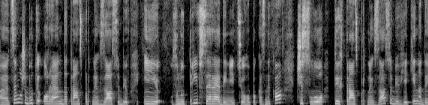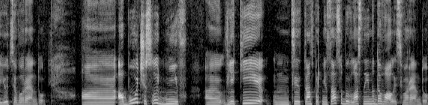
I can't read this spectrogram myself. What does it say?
Е, Це може бути оренда транспортних засобів, і внутрі, всередині цього показника, число тих транспортних засобів, які надаються в оренду, Е, або число днів. е, В які ці транспортні засоби власне і надавались в оренду,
